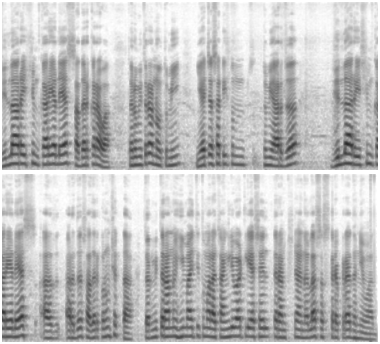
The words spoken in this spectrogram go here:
जिल्हा रेशीम कार्यालयास सादर करावा. तर मित्रांनो तुम्ही याच्यासाठी तुम तुम्ही अर्ज जिल्हा रेशीम कार्यालयास अर्ज सादर करू शकता. तर मित्रांनो ही माहिती तुम्हाला चांगली वाटली असेल तर आमच्या चॅनलला सबस्क्राईब करा. धन्यवाद.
